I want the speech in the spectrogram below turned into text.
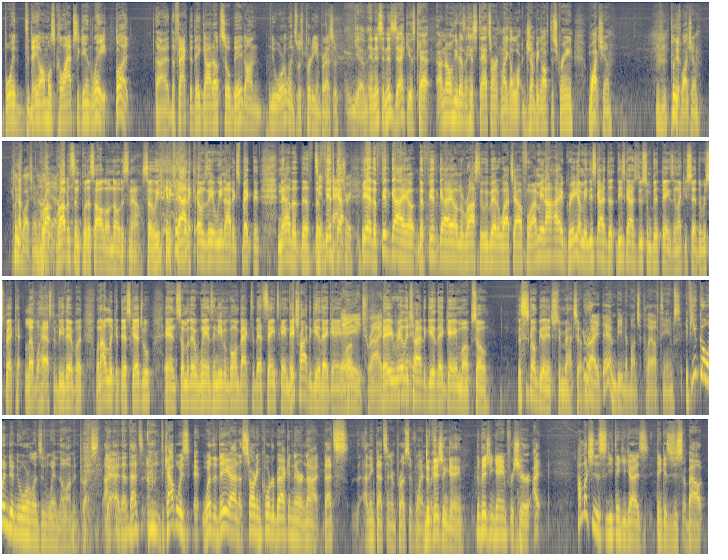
boy, did they almost collapse again late. But uh, the fact that they got up so big on New Orleans was pretty impressive. Yeah, and this and this Zaccheaus cat, I know he doesn't. His stats aren't like a, jumping off the screen. Watch him. Mm-hmm. Please yeah. watch him. Please watch him. Rob, yeah. Robinson put us all on notice now. So we the guy that comes in, we not expected. Now the the, the fifth Patrick. guy, yeah, the fifth guy, uh, the fifth guy on the roster, we better watch out for. I mean, I, I agree. I mean, these guys these guys do some good things, and like you said, the respect level has to be there. But when I look at their schedule and some of their wins, and even going back to that Saints game, they tried to give that game they up. They tried. They really tried to give that game up. So this is going to be an interesting matchup. You're man. right. They haven't beaten a bunch of playoff teams. If you go into New Orleans and win, though, I'm impressed. Yeah. I, I, that's the Cowboys. Eh, whether they had a starting quarterback in there or not, that's I think that's an impressive win. Division game. Division game for sure. I. How much of this do you think you guys think is just about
